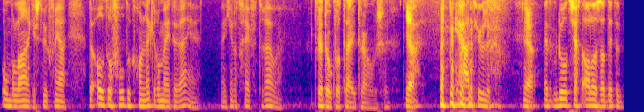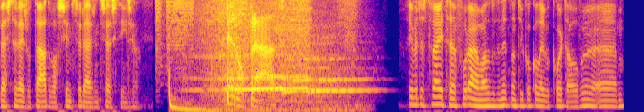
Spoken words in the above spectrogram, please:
onbelangrijk is natuurlijk, van ja, de auto voelt ook gewoon lekker om mee te rijden. Weet je, dat geeft vertrouwen. Het werd ook wel tijd trouwens. Hè? Ja. ja, natuurlijk. Ja. Het bedoelt zegt alles dat dit het beste resultaat was sinds 2016. Ja. Perlpraat. Even de strijd vooraan. We hadden het er net natuurlijk ook al even kort over. Um,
